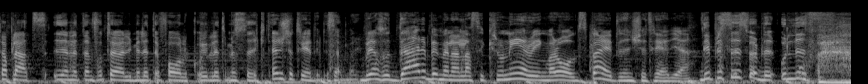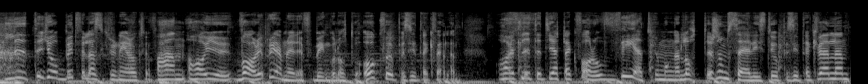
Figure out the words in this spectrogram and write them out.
ta plats i en liten fåtölj med lite folk och lite musik den 23 december. Det blir alltså derby mellan Lasse Kronér och Ingvar Oldsberg den 23. Det är precis vad det blir. Och lite, lite jobbigt för Lasse Kronér också för han har ju varit programledare för Bingolotto och för Uppesittarkvällen och har ett litet hjärta kvar och vet hur många lotter som säljs till Uppesittarkvällen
